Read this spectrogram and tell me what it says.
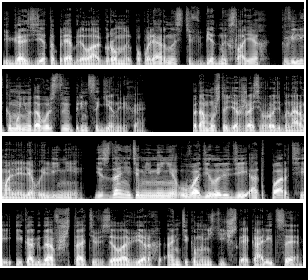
и газета приобрела огромную популярность в бедных слоях к великому неудовольствию принца Генриха. Потому что, держась вроде бы нормальной левой линии, издание, тем не менее, уводило людей от партии, и когда в штате взяла верх антикоммунистическая коалиция,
